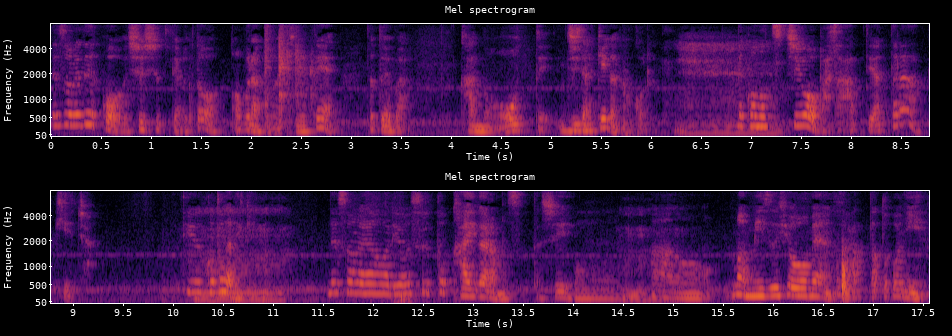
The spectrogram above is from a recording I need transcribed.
でそれでこうシュッシュってやるとオブラートが消えて例えば「可能」って字だけが残る。でこの土をバサーってやったら消えちゃう。っていうことができるでそれを利用すると貝殻も吸ったしあの、まあ、水表面張ったとこに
